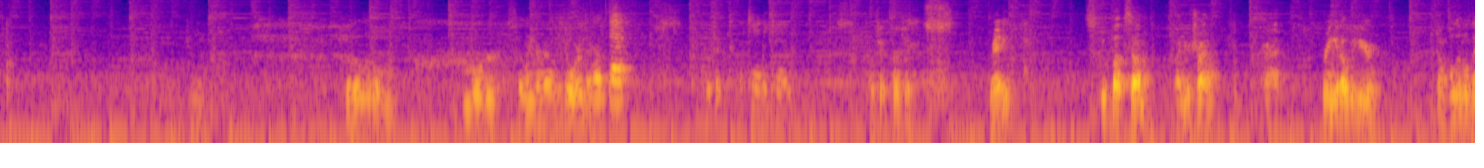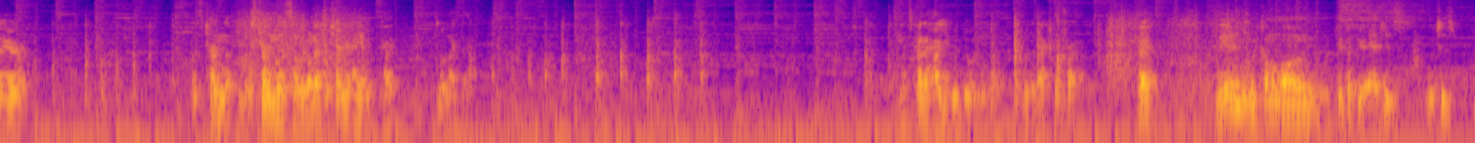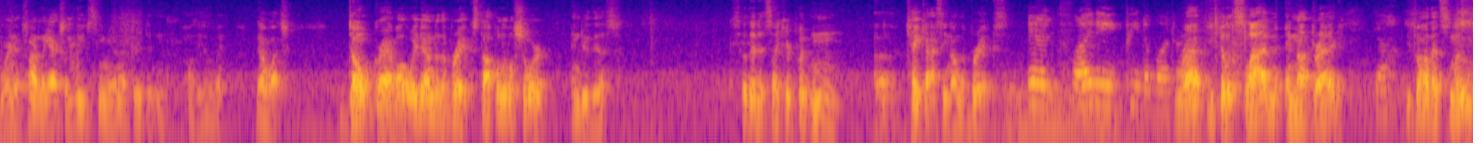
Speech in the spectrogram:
Put a little mortar filling around the door there. Look that. Perfect. a candy cane. Perfect, perfect. Ready? Scoop up some on your trowel. All right. Bring it over here. Dump a little there. Let's turn the let's turn this so we don't have to turn your hand. Okay. Do it like that. That's kind of how you would do it with a, with an actual trowel. Okay. Then you would come along and you would pick up your edges, which is where it finally actually leaves cement after it didn't all the other way. Now watch. Don't grab all the way down to the brick. Stop a little short and do this. So that it's like you're putting uh, cake icing on the bricks. And sliding peanut butter. Right? You feel it slide and- and not drag? Yeah. You feel how that's smooth?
